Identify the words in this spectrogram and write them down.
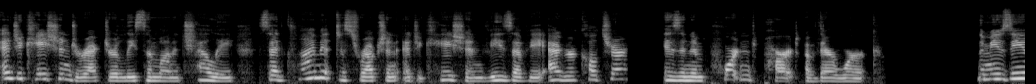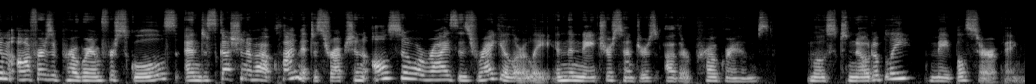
Education Director Lisa Monticelli said climate disruption education vis a vis agriculture is an important part of their work. The museum offers a program for schools, and discussion about climate disruption also arises regularly in the Nature Center's other programs, most notably maple syruping.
